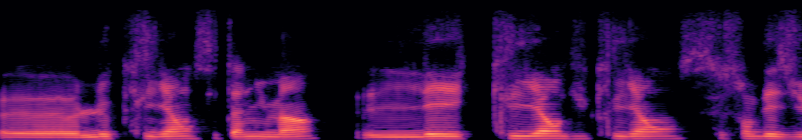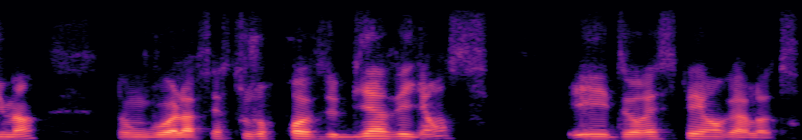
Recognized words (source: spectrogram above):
Euh, le client, c'est un humain. Les clients du client, ce sont des humains. Donc voilà, faire toujours preuve de bienveillance et de respect envers l'autre.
